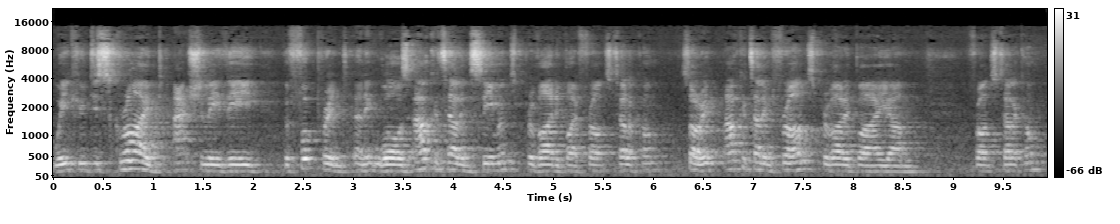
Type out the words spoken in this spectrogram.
week who described actually the, the footprint, and it was Alcatel in Siemens, provided by France Telecom. Sorry, Alcatel in France, provided by um, France Telecom.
